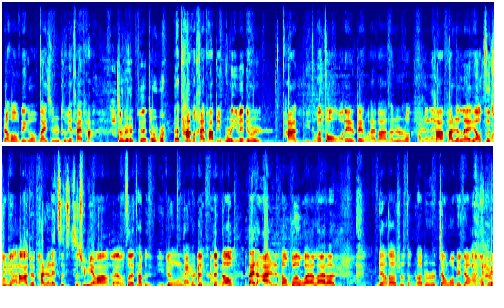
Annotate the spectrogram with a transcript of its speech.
然后那个外星人特别害怕，就是觉得就是不是他们害怕，并不是因为就是。怕你他妈揍我，这这种害怕，他是说怕人类怕怕人类要自取灭了啊！对，怕人类自自取灭亡。对，所以他们以这种人人道带着爱人道关怀来了，没想到是怎么着，就是降落没降好，是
